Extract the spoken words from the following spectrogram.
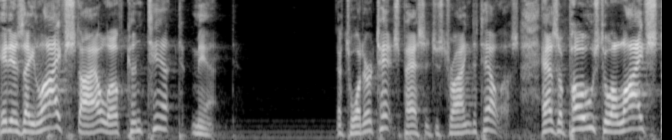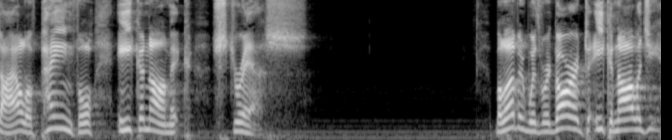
it is a lifestyle of contentment. That's what our text passage is trying to tell us, as opposed to a lifestyle of painful economic stress. Beloved, with regard to econology,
